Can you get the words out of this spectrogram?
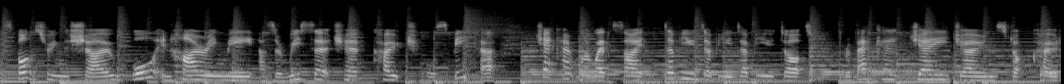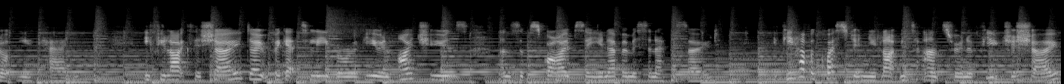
sponsoring the show, or in hiring me as a researcher, coach, or speaker, check out my website www.rebeccajjones.co.uk. If you like the show, don't forget to leave a review in iTunes and subscribe so you never miss an episode. If you have a question you'd like me to answer in a future show,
